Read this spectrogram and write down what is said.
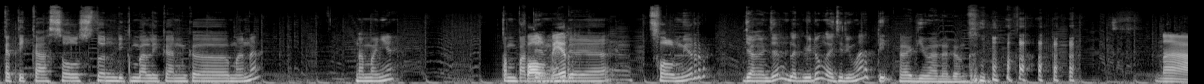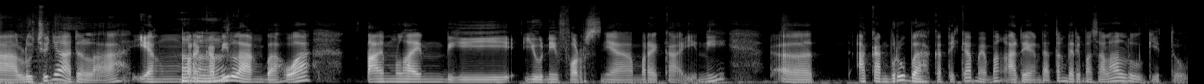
ketika Soul Stone dikembalikan ke mana? Namanya? Tempat Volmir. yang ada Volmir. Jangan-jangan Black Widow nggak jadi mati? Nah, gimana dong? Nah, lucunya adalah yang mereka Ha-ha. bilang bahwa timeline di universe-nya mereka ini eh, akan berubah ketika memang ada yang datang dari masa lalu gitu.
